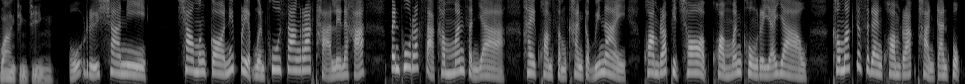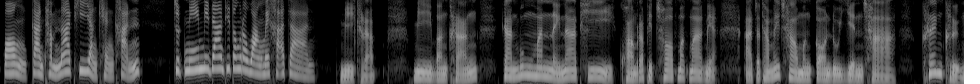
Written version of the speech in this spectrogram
กว้างจริง ๆ โอ้หรือชานี ชาวมังกรนี่เปรียบเหมือนผู้สร้างรากฐานเลยนะคะ เป็นผู้รักษาคำมั่นสัญญา ให้ความสำคัญกับวินัย ความรับผิดชอบ ความมั่นคงระยะยาว เขามักจะแสดงความรักผ่านการปกป้อง การทำหน้าที่อย่างแข็งขัน จุดนี้มีด้านที่ต้องระวังไหมคะอาจารย์ มีครับ มีบางครั้งการมุ่งมั่นในหน้าที่ ความรับผิดชอบมากๆ เนี่ย อาจจะทำให้ชาวมังกรดูเย็นชา เคร่งขรึม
